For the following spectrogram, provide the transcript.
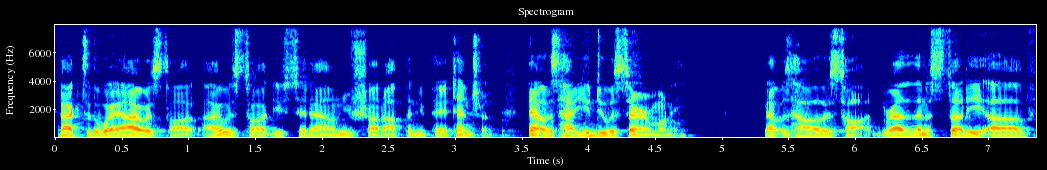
back to the way I was taught. I was taught you sit down, you shut up, and you pay attention. That was how you do a ceremony. That was how I was taught. Rather than a study of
